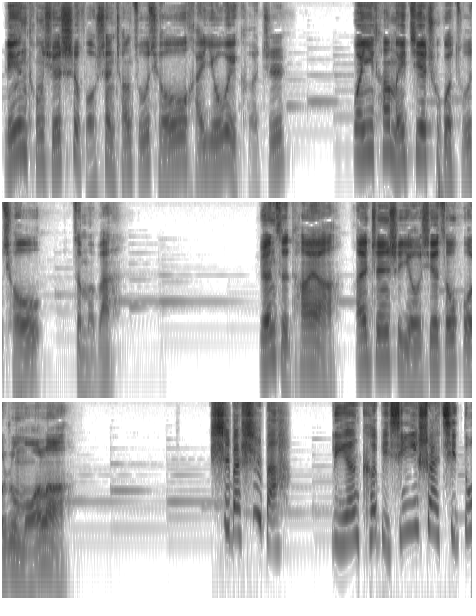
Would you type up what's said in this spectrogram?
林恩同学是否擅长足球还犹未可知，万一他没接触过足球怎么办？原子他呀，还真是有些走火入魔了。是吧？是吧？林恩可比新一帅气多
